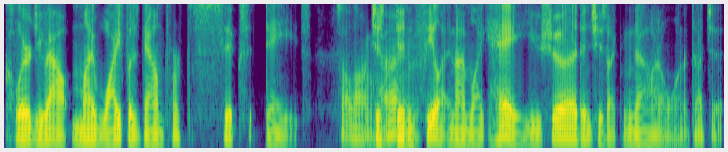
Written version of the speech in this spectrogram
cleared you out. My wife was down for six days. It's a long just time. didn't feel it. And i'm like hey you should. And she's like no i don't want to touch it.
